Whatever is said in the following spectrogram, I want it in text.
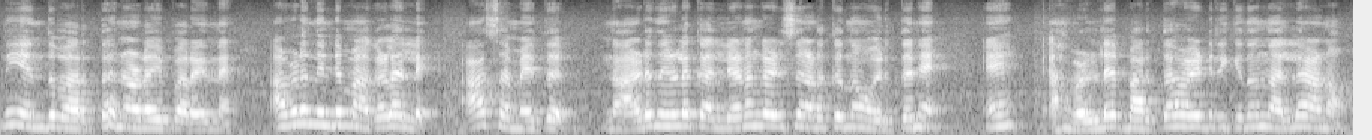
നീ എന്ത് വർത്താനോടാ ഈ പറയുന്നേ? അവൾ നിന്റെ മകളല്ലേ? ആ സമയത്ത് നാട് നീളെ കല്യാണം കഴിച്ച് നടക്കുന്ന ഒരുത്തനെ ഏ അവളുടെ ഭർത്താവായിട്ടിരിക്കുന്നത് നല്ലതാണോ?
